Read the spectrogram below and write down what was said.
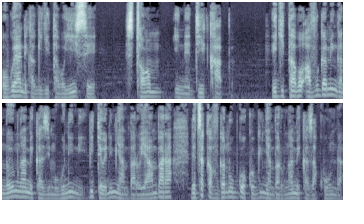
ubwo yandikaga igitabo yise storm in a d cup. Igitabo avugamo ingano y'umwamikazi mu bunini bitewe n'imyambaro yambara ndetse akavuga n'ubwoko bw'imyambaro umwamikazi akunda.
